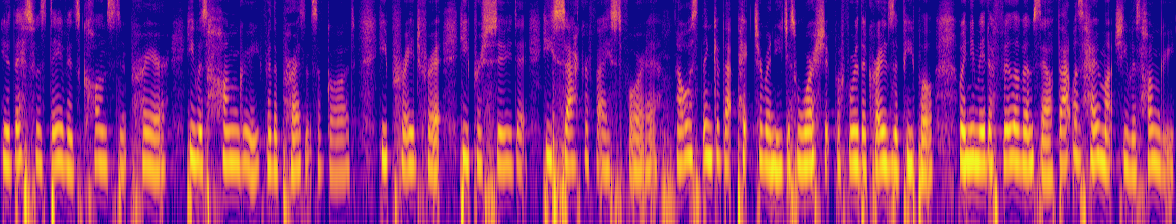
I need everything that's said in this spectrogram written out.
You know, this was David's constant prayer. He was hungry for the presence of God. He prayed for it. He pursued it. He sacrificed for it. I always think of that picture when he just worshipped before the crowds of people, when he made a fool of himself. That was how much he was hungry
